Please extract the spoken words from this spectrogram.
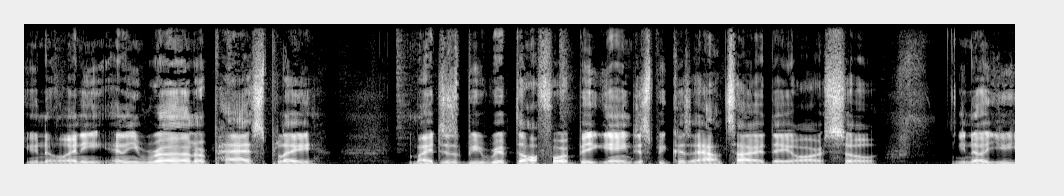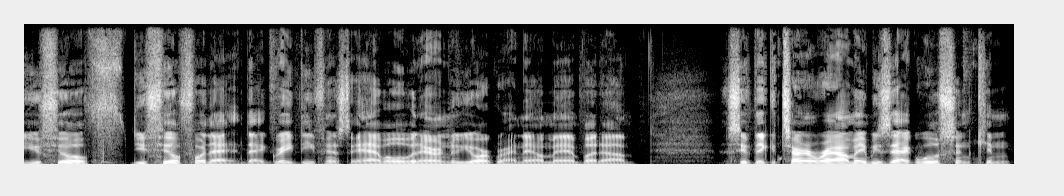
you know, any any run or pass play might just be ripped off for a big game just because of how tired they are. So, you know, you, you feel you feel for that that great defense they have over there in New York right now, man. But um, see if they can turn around. Maybe Zach Wilson can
